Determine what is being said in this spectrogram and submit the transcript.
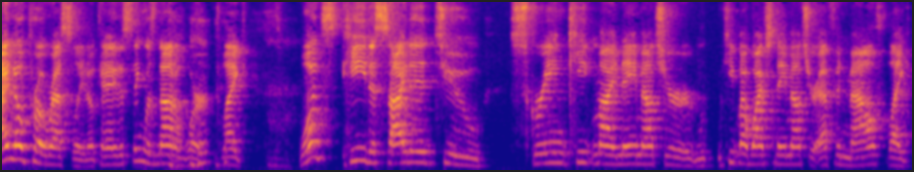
I know pro wrestling, okay? This thing was not a work. like once he decided to scream keep my name out your keep my wife's name out your effing mouth like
